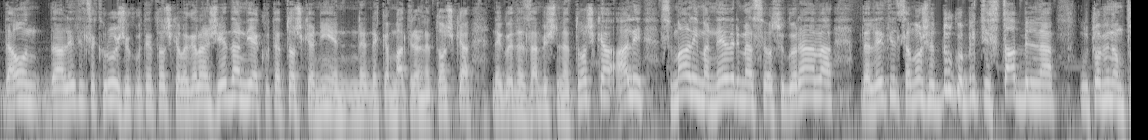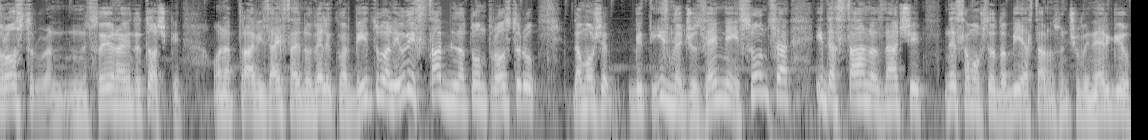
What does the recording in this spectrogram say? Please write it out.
da on, da letjenica kruži oko te točke Lagrange 1, iako ta točka nije ne- neka materijalna točka, nego jedna zamišljena točka, ali s malim manevrima se osigurava da letjenica može dugo biti stabilna u tom jednom prostoru, stoji na jednoj točki. Ona pravi zaista jednu veliku orbitu, ali je uvijek stabilna u tom prostoru da može biti između zemlje i sunca i da stalno znači ne samo što dobija stalno sunčevu energiju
